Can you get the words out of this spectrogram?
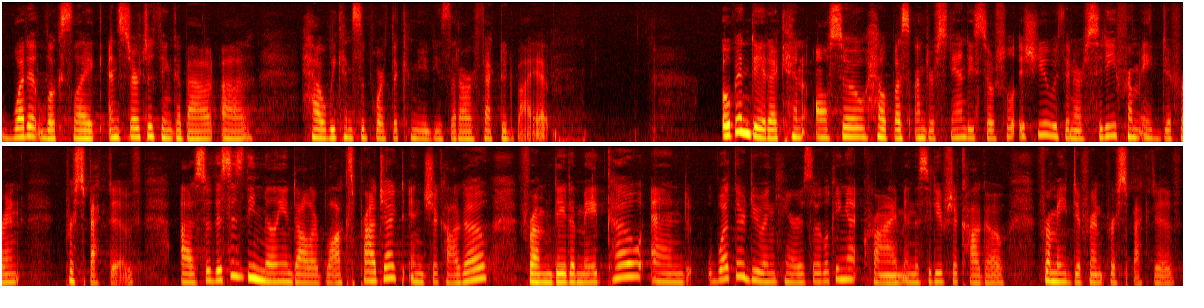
what it looks like, and start to think about uh, how we can support the communities that are affected by it. Open data can also help us understand a social issue within our city from a different perspective. Uh, so this is the Million Dollar Blocks project in Chicago from Data Made Co. And what they're doing here is they're looking at crime in the city of Chicago from a different perspective.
